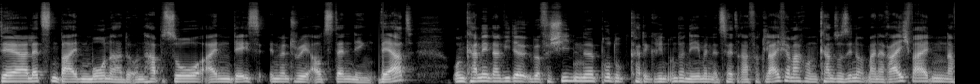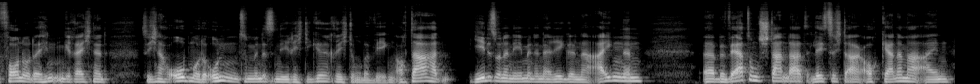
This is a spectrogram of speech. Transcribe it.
der letzten beiden Monate und habe so einen Days Inventory Outstanding Wert und kann den dann wieder über verschiedene Produktkategorien, Unternehmen etc. vergleichbar machen und kann so sehen, ob meine Reichweiten nach vorne oder hinten gerechnet sich nach oben oder unten zumindest in die richtige Richtung bewegen. Auch da hat jedes Unternehmen in der Regel einen eigenen äh, Bewertungsstandard. Lest euch da auch gerne mal ein.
